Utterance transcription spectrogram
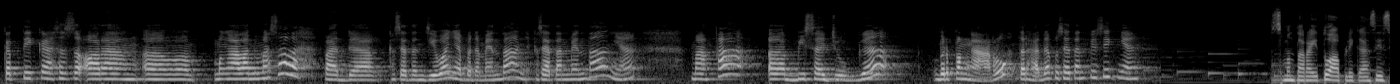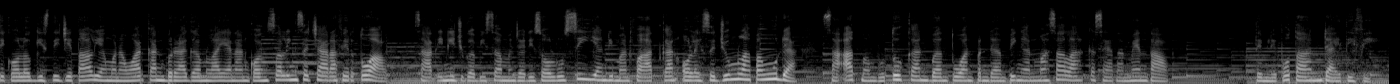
Ketika seseorang e, mengalami masalah pada kesehatan jiwanya pada mentalnya kesehatan mentalnya maka e, bisa juga berpengaruh terhadap kesehatan fisiknya. Sementara itu, aplikasi psikologis digital yang menawarkan beragam layanan konseling secara virtual saat ini juga bisa menjadi solusi yang dimanfaatkan oleh sejumlah pemuda saat membutuhkan bantuan pendampingan masalah kesehatan mental. Tim Liputan DAI TV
